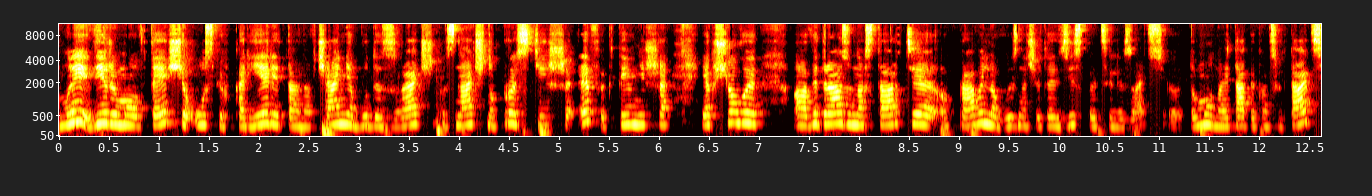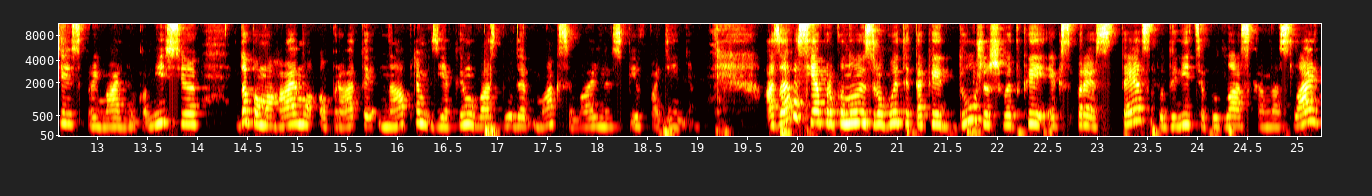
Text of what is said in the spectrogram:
Ми віримо в те, що успіх в кар'єрі та навчання буде значно простіше, ефективніше, якщо ви відразу на старті е, правильно визначите зі спеціалізацією. Тому на етапі консультації з приймальною комісією допомагаємо обрати напрям, з яким у вас буде максимальне співпадіння. А зараз я пропоную зробити такий дуже швидкий експрес-тест. Подивіться, будь ласка, на слайд.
